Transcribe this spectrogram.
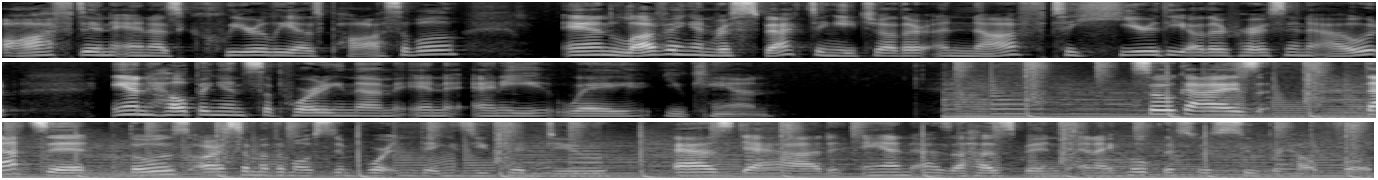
often and as clearly as possible, and loving and respecting each other enough to hear the other person out and helping and supporting them in any way you can. So, guys, that's it. Those are some of the most important things you can do as dad and as a husband, and I hope this was super helpful.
